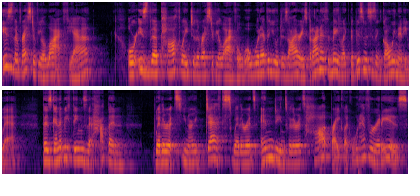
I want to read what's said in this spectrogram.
is the rest of your life, yeah? Or is the pathway to the rest of your life, or, or whatever your desire is. But I know for me, like the business isn't going anywhere. There's going to be things that happen whether it's you know deaths whether it's endings whether it's heartbreak like whatever it is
